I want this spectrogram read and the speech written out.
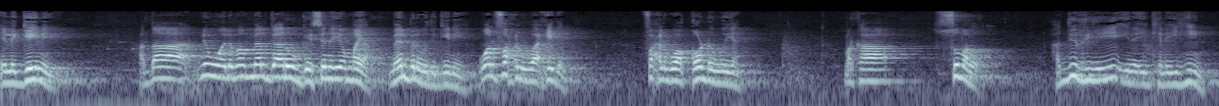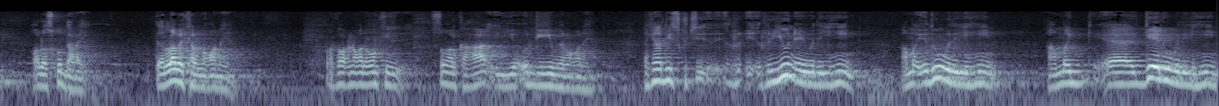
Ee la geynayo. Nin waliba meel gaara uu geysanayo maya meel ba la wada geynaya walfaxlu waaxidan faxligu waa qoodha weeyaan. Marka sumal haddii riyeeye ida ay kale yihiin oo la isku daray dee labay kala noqonayaan. Marka wuxu noqonaya wankii sumalka ahaa iyo orgigii bay noqonayan laakiin haddii isku riyuun ay wada yihiin ama idun wada yihiin ama geelin wada yihiin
